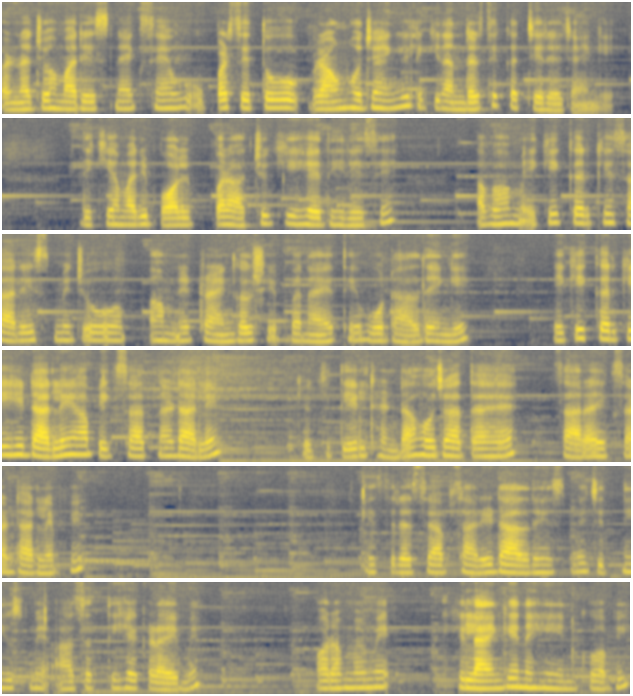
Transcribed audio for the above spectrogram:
वरना जो हमारे स्नैक्स हैं वो ऊपर से तो ब्राउन हो जाएँगे, लेकिन अंदर से कच्चे रह जाएँगे। देखिए हमारी बॉल पर आ चुकी है धीरे से। अब हम एक एक करके सारे इसमें जो हमने ट्रायंगल शेप बनाए थे वो डाल देंगे। एक एक करके ही डालें, आप एक साथ ना डालें, क्योंकि तेल ठंडा हो जाता है सारा एक साथ डालने पे। इस तरह से आप सारी डाल दें इसमें, जितनी उसमें आ सकती है कढ़ाई में। और हम हमें हिलाएँगे नहीं इनको अभी।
